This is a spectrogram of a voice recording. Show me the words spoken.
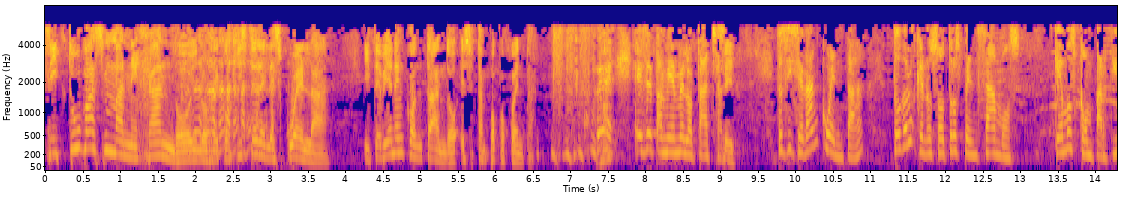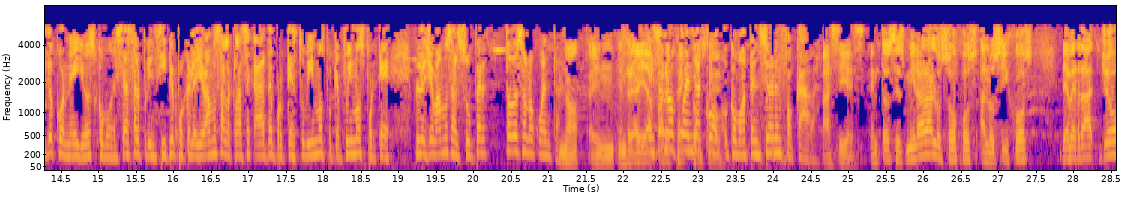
Si tú vas manejando y lo recogiste de la escuela y te vienen contando, ese tampoco cuenta. ese también me lo tachan. Sí. Entonces, si se dan cuenta, todo lo que nosotros pensamos que hemos compartido con ellos, como decías al principio, porque lo llevamos a la clase karate, porque estuvimos, porque fuimos, porque lo llevamos al súper, todo eso no cuenta. No, en, en realidad eso para no cuenta de- como atención enfocada. Así es. Entonces, mirar a los ojos a los hijos, de verdad, yo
